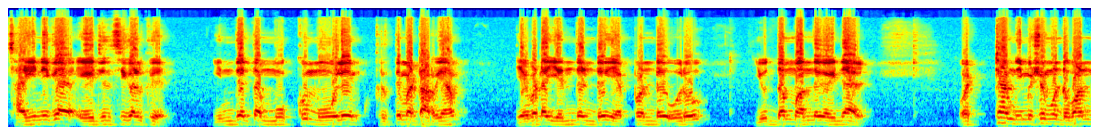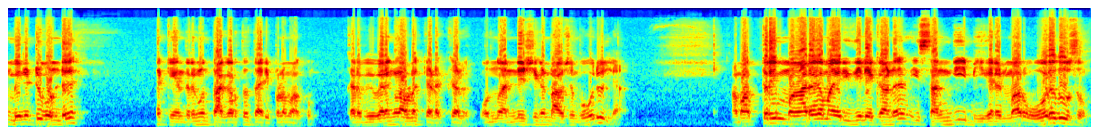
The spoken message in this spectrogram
സൈനിക ഏജൻസികൾക്ക് ഇന്ത്യത്തെ മുക്കും മൂലയും കൃത്യമായിട്ട് അറിയാം. എവിടെ എന്തുണ്ട് എപ്പുണ്ട് ഒരു യുദ്ധം വന്നു കഴിഞ്ഞാൽ ഒറ്റ നിമിഷം കൊണ്ട് വൺ മിനിറ്റ് കൊണ്ട് കേന്ദ്രങ്ങൾ തകർത്ത് തരിപ്പണമാക്കും. കാരണം വിവരങ്ങൾ അവിടെ കിടക്കുകയാണ്. ഒന്നും അന്വേഷിക്കേണ്ട ആവശ്യം പോലും ഇല്ല അപ്പൊ അത്രയും മാരകമായ രീതിയിലേക്കാണ് ഈ സംഘി ഭീകരന്മാർ ഓരോ ദിവസവും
